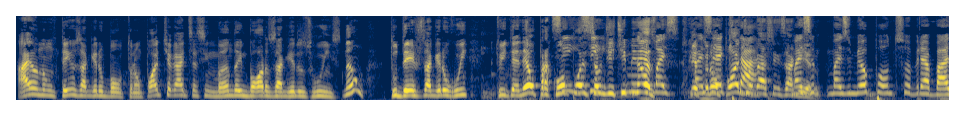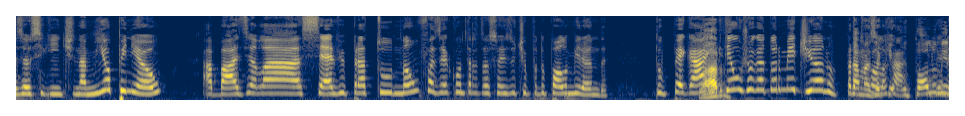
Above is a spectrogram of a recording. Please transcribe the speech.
ah, eu não tenho zagueiro bom. Tu não pode chegar e dizer assim, manda embora os zagueiros ruins. Não, tu deixa o zagueiro ruim. Tu entendeu? Pra Sim, composição sim. de time Não, mesmo. Mas, Porque mas tu não é pode tá. jogar sem zagueiro. Mas, mas o meu ponto sobre a base é o seguinte, na minha opinião, a base ela serve pra tu não fazer contratações do tipo do Paulo Miranda. Tu pegar Claro. e ter um jogador mediano pra Tá, tu mas é que colocar. o Paulo entendeu?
